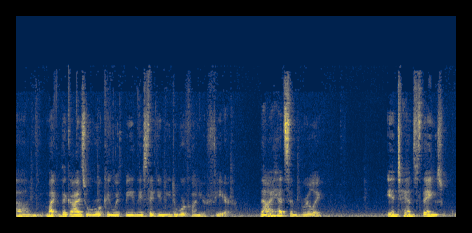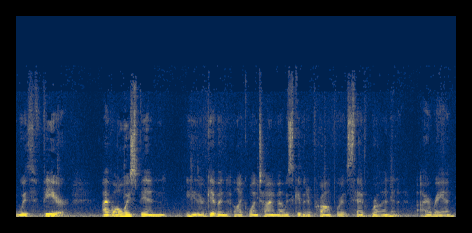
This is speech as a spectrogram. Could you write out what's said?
Um, my, the guys were working with me, and they said you need to work on your fear. Now I had some really intense things with fear. I've always been either given, like one time I was given a prompt where it said run, and I ran.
